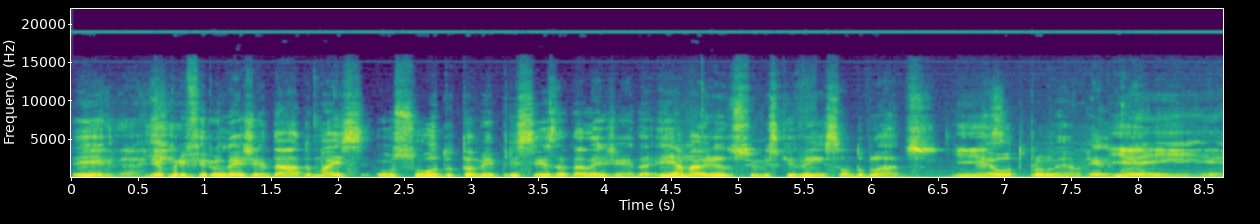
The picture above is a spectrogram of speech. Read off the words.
E Verdade. eu prefiro o legendado, mas o surdo também precisa da legenda. E a maioria dos filmes que vêm são dublados. Uhum. Isso. É outro problema. Ele E aí,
